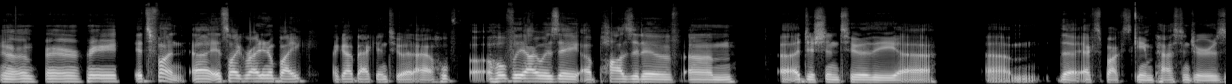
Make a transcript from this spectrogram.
It's fun. Uh, it's like riding a bike. I got back into it. I hope, uh, hopefully, I was a, a positive um, uh, addition to the uh, um, the Xbox Game Passengers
